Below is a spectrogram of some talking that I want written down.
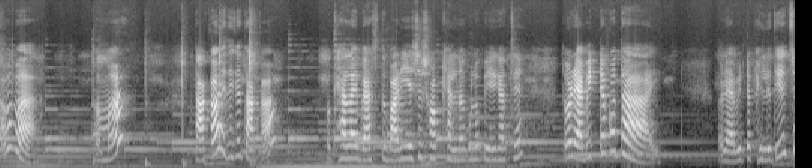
বাবা, মামা, তাকাও এদিকে তাকাও। ও খেলায় ব্যস্ত, বাড়ি এসে সব খেলনাগুলো পেয়ে গেছে। তোমার র্যাবিটটা কোথায়? ও র্যাবিটটা ফেলে দিয়েছ?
